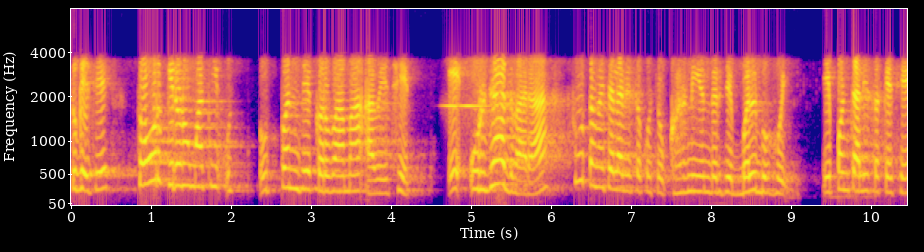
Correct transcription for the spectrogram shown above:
શું કહે છે? સૌર કિરણોમાંથી ઉત્પન્ન જે કરવામાં આવે છે, એ ઊર્જા દ્વારા શું તમે ચલાવી શકો છો? ઘરની અંદર જે બલ્બ હોય, એ પણ ચાલી શકે છે.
